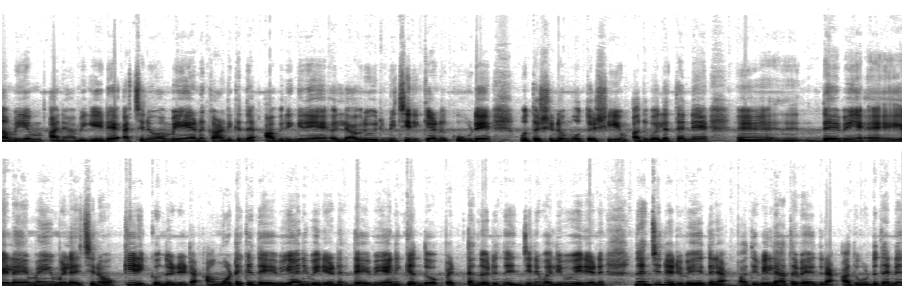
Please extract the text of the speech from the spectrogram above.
സമയം അനാമികയുടെ അച്ഛനും അമ്മയും അമ്മയെയാണ് കാണിക്കുന്നത്. അവരിങ്ങനെ എല്ലാവരും ഒരുമിച്ചിരിക്കുകയാണ്. കൂടെ മുത്തശ്ശനും മുത്തശ്ശിയും അതുപോലെ തന്നെ ദേവ ഇളയമ്മയും ഇളയച്ചനും ഒക്കെ ഇരിക്കുന്നുണ്ട് കേട്ടോ. അങ്ങോട്ടേക്ക് ദേവയാനി വരികയാണ്. ദേവയാനിക്ക് എന്തോ പെട്ടെന്നൊരു നെഞ്ചിന് വലിവ് വരികയാണ്. നെഞ്ചിനൊരു വേദന പതിവില്ലാത്ത വേദന. അതുകൊണ്ട് തന്നെ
